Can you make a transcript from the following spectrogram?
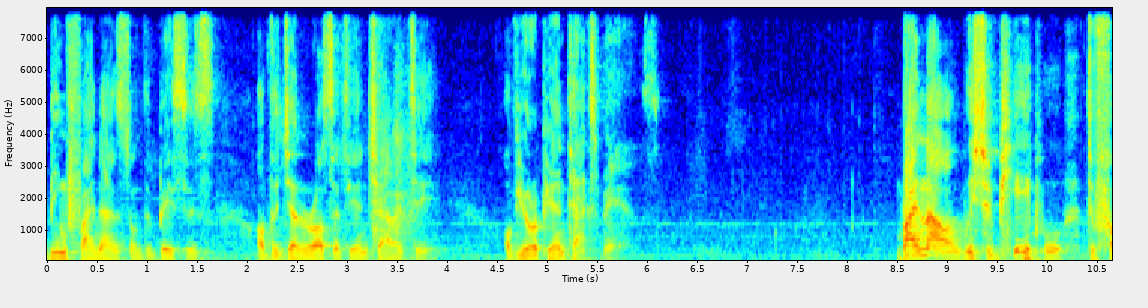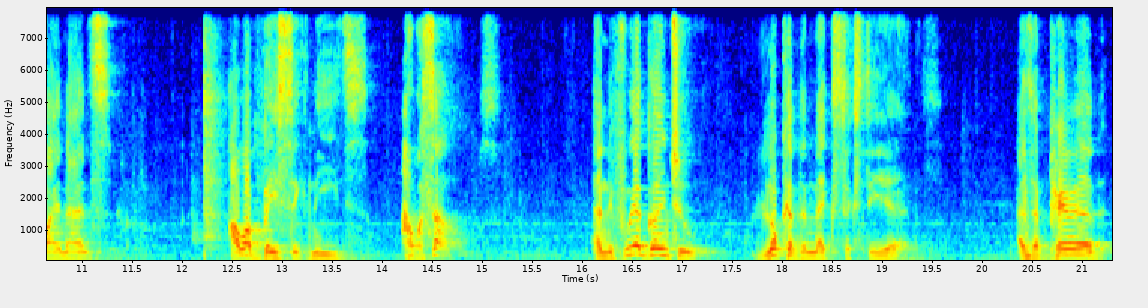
being financed on the basis of the generosity and charity of European taxpayers. By now, we should be able to finance our basic needs ourselves. And if we are going to look at the next 60 years, as a period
